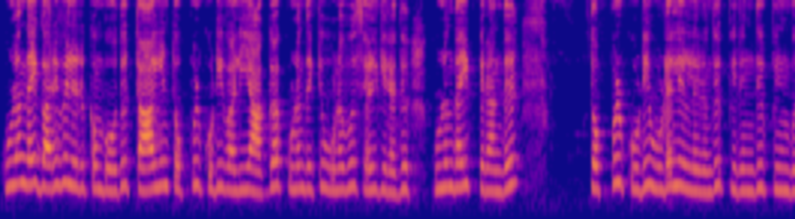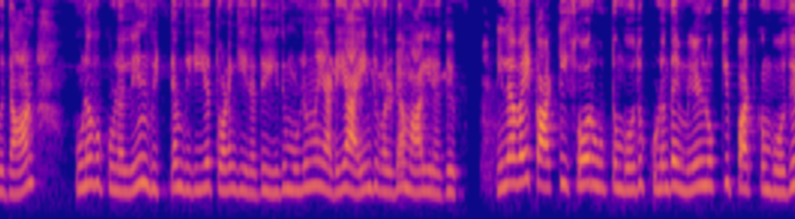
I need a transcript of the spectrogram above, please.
குழந்தை கருவில் இருக்கும்போது தாயின் தொப்புள் குடி வழியாக குழந்தைக்கு உணவு செல்கிறது. குழந்தை பிறந்து தொப்புள் குடி உடலிலிருந்து பிரிந்து பின்புதான் உணவு குழலின் விட்டம் விரிய தொடங்குகிறது. இது முழுமையடைய ஐந்து வருடம் ஆகிறது. நிலவை காட்டி சோறு ஊட்டும்போது குழந்தை மேல் நோக்கி பார்க்கும்போது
